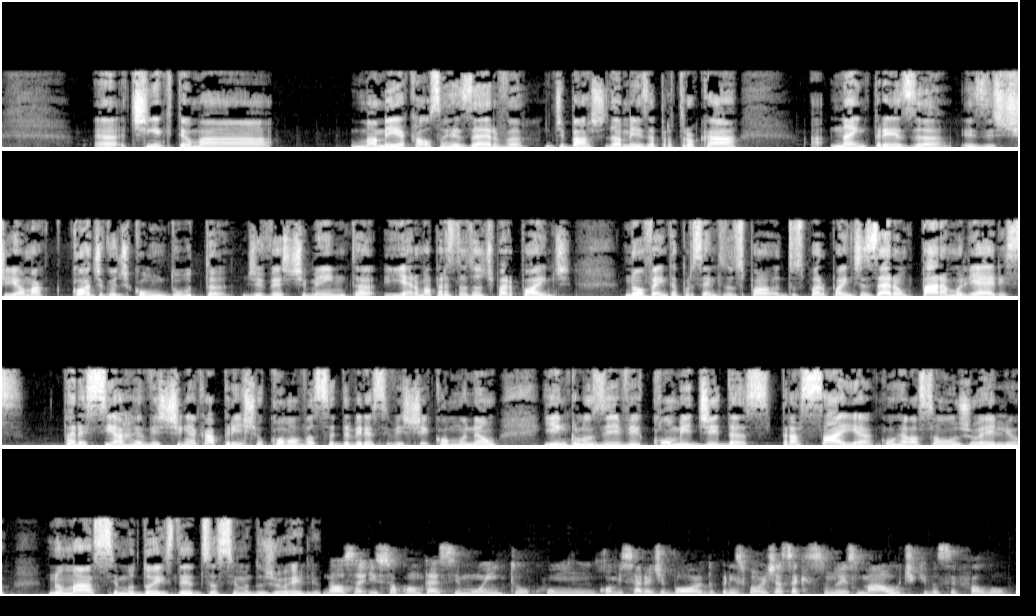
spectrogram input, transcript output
uh, tinha que ter uma, uma meia calça reserva debaixo da mesa para trocar na empresa existia um código de conduta de vestimenta e era uma apresentação de PowerPoint. 90% dos, dos PowerPoints eram para mulheres. Parecia a revistinha capricho, como você deveria se vestir, como não. E inclusive com medidas para saia com relação ao joelho. No máximo dois dedos acima do joelho. Nossa, isso acontece muito com comissária de bordo. Principalmente essa questão do esmalte que você falou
